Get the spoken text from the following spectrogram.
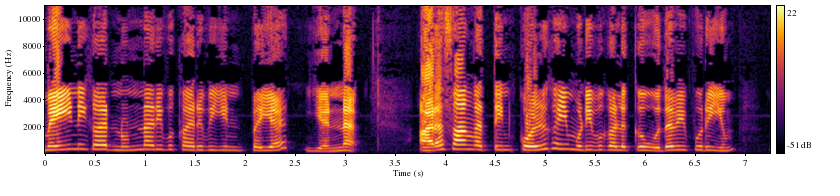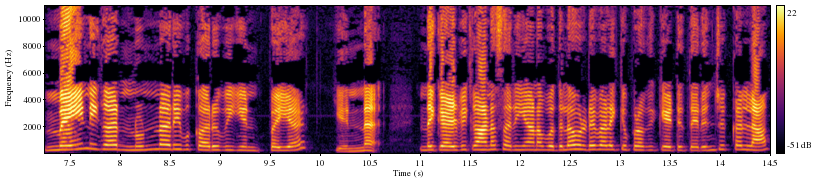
மெய்நிகர் நுண்ணறிவு கருவியின் பெயர் என்ன? அரசாங்கத்தின் கொள்கை முடிவுகளுக்கு உதவி புரியும் மெய்நிகர் நுண்ணறிவு கருவியின் பெயர் என்ன? இந்த கேள்விக்கான சரியான பதில ஒரு இடைவேளைக்கு பிறகு கேட்டு தெரிஞ்சுக்கலாம்.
